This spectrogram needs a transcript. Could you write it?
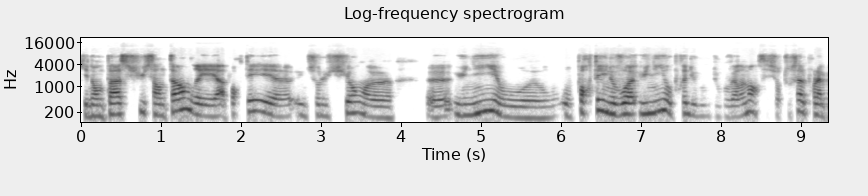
qui n'ont pas su s'entendre et apporter une solution unie ou, porter une voix unie auprès du gouvernement. C'est surtout ça le problème.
